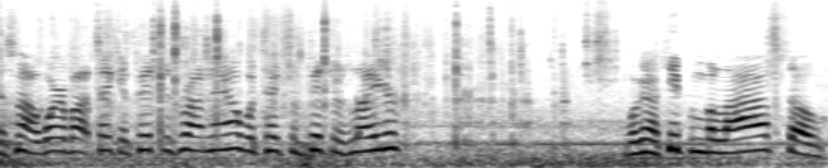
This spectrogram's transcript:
Let's not worry about taking pictures right now. We'll take some pictures later. We're gonna keep them alive, so.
